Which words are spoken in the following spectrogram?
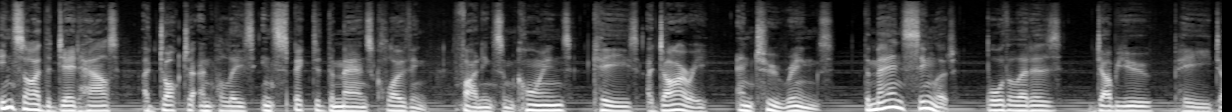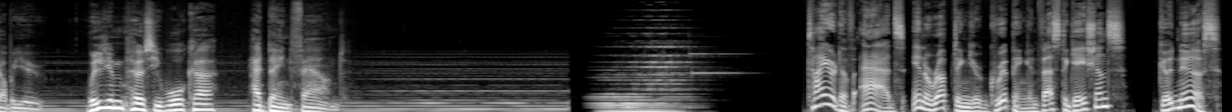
Inside the dead house, a doctor and police inspected the man's clothing, finding some coins, keys, a diary, and two rings. The man's singlet bore the letters WPW. William Percy Walker had been found. Tired of ads interrupting your gripping investigations? Good news.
